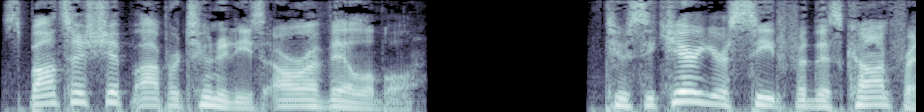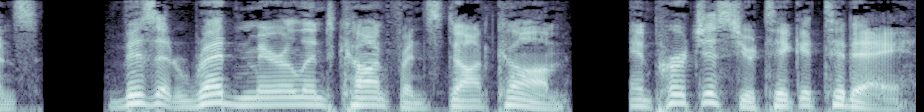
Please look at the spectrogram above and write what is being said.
Sponsorship opportunities are available. To secure your seat for this conference, visit redmarylandconference.com and purchase your ticket today.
